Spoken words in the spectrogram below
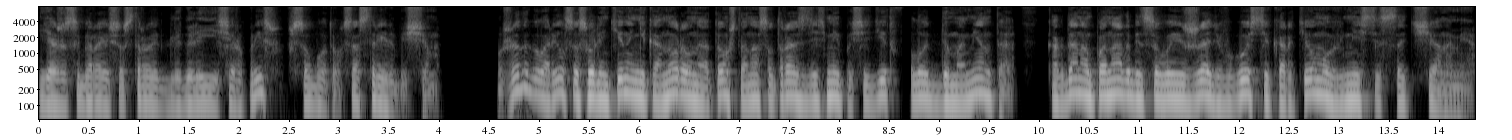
Я же собираюсь устроить для Галии сюрприз в субботу со стрельбищем. Уже договорился с Валентиной Никаноровной о том, что она с утра с детьми посидит вплоть до момента, когда нам понадобится выезжать в гости к Артему вместе с садчанами.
